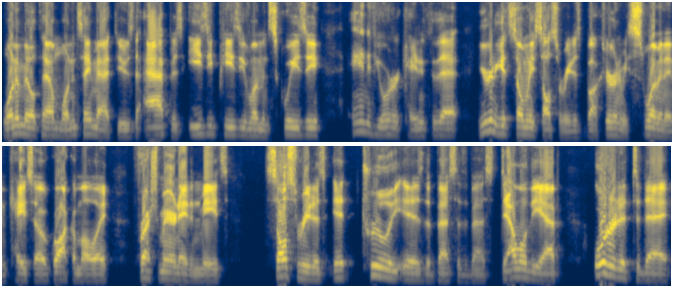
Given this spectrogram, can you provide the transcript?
one in Middletown, one in St. Matthews. The app is easy peasy lemon squeezy. And if you order catering through that, you're going to get so many salsaritas bucks. You're going to be swimming in queso, guacamole, fresh marinated meats. Salsaritas, it truly is the best of the best. Download the app, ordered it today,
